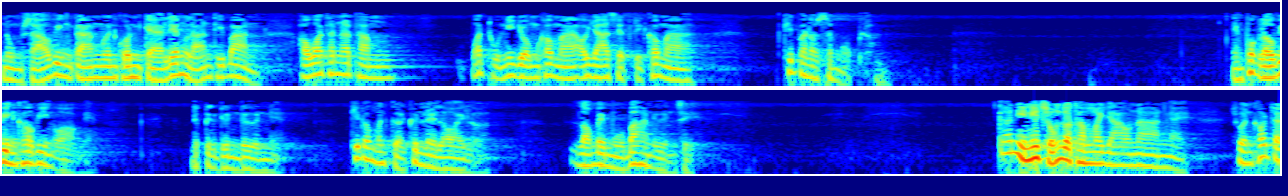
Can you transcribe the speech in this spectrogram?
หนุ่มสาววิ่งตามเงินคนแก่เลี้ยงหลานที่บ้าน เอาวัฒนธรรม วัตถุนิยมเข้ามาเอายาเสพติดเข้ามา คิดว่าเราสงบหรออย่างพวกเราวิ่งเข้าวิ่งออกเนี่ย ดึกดึกดื่นดื่นเนี่ย คิดว่ามันเกิดขึ้นลอยๆเหรอลองไปหมู่บ้านอื่นสิก็นี่นิสงเราทำมายาวนานไง ส่วนเขาจะ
